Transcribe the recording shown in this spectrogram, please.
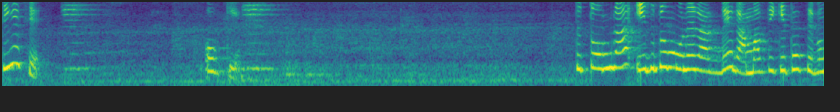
ঠিক আছে? ওকে তো তোমরা এই দুটো মনে রাখবে রামাপিকেথাস এবং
